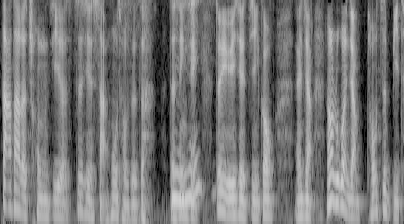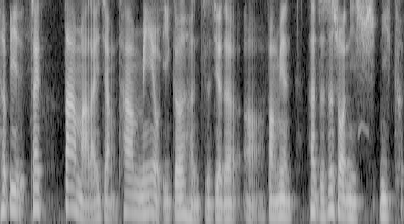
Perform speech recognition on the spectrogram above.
大大的冲击了这些散户投资者的信心。对于一些机构来讲，然后如果你讲投资比特币在大马来讲，它没有一个很直接的啊、呃、方面，它只是说你你可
